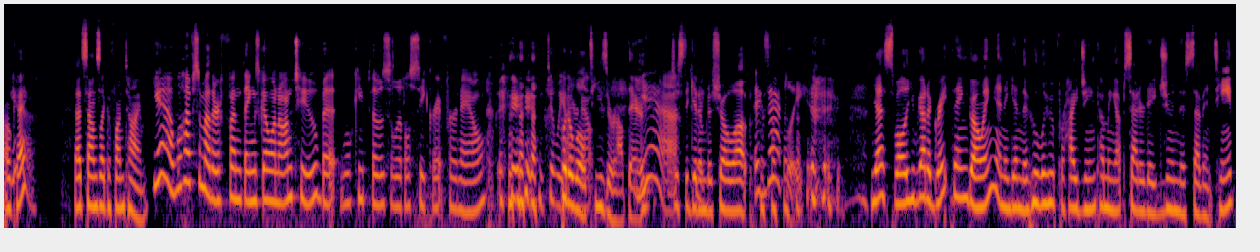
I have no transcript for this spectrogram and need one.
Okay. Yeah. That sounds like a fun time. Yeah, we'll have some other fun things going on too, but we'll keep those a little secret for now until we Put a little out- teaser out there. Yeah. Just to get them to show up. Exactly. Yes, well, you've got a great thing going. And again, the Hula Hoop for Hygiene coming up Saturday, June the 17th.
